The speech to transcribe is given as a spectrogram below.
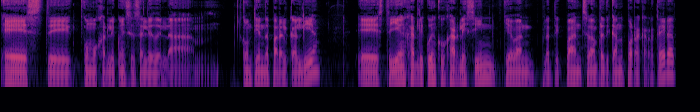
Este, como Harley Quinn se salió de la mm, contienda para alcaldía. Este, llegan Harley Quinn con Harley Sin, llevan, se van platicando por la carretera,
